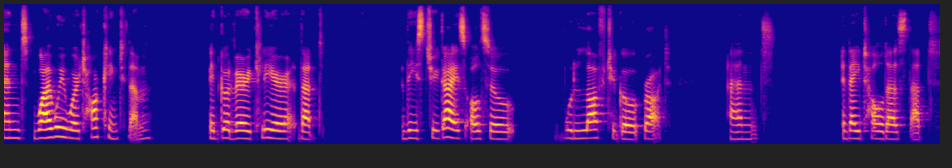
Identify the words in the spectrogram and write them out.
and while we were talking to them it got very clear that these two guys also would love to go abroad. And they told us that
